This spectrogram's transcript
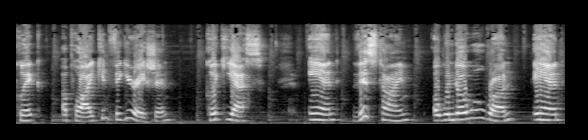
click Apply Configuration, click Yes, and this time a window will run and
